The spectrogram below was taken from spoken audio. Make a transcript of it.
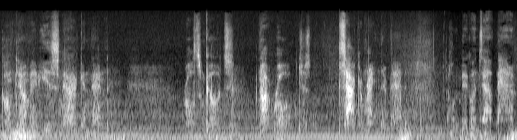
calm down, maybe a snack, and then roll some goats. Not roll, just sack them right in their bed. All the big ones out, Adam.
